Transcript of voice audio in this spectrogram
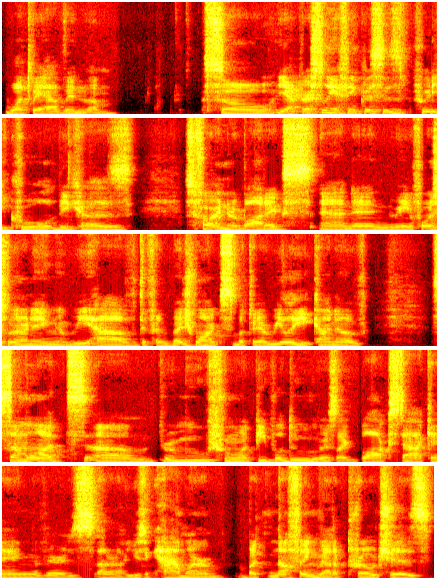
what they have in them. So, yeah, personally, I think this is pretty cool because so far in robotics and in reinforcement learning, we have different benchmarks, but they are really kind of somewhat um, removed from what people do. There's like block stacking, there's, I don't know, using hammer, but nothing that approaches,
